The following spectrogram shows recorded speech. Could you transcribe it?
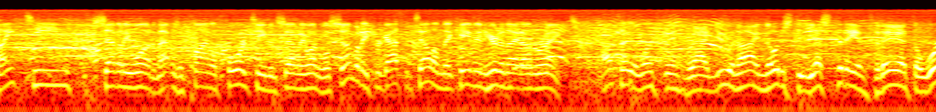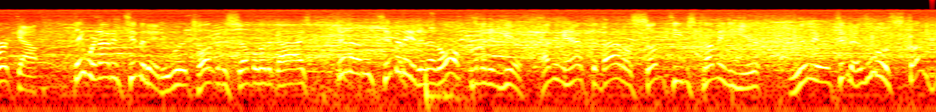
1971, and that was a Final Four team in 71. Well, somebody forgot to tell them they came in here tonight unranked. I'll tell you one thing, Brad. You and I noticed it yesterday and today at the workout. They were not intimidated. We were talking to several of the guys. They're not intimidated at all coming in here. I think half the battle, some teams coming here really are intimidated. They're a little stunned.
